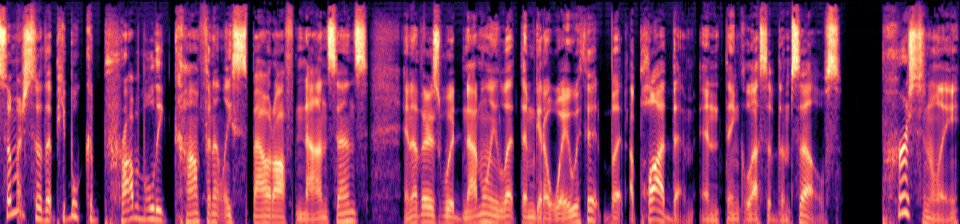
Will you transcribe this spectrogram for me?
So much so that people could probably confidently spout off nonsense, and others would not only let them get away with it, but applaud them and think less of themselves. Personally,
